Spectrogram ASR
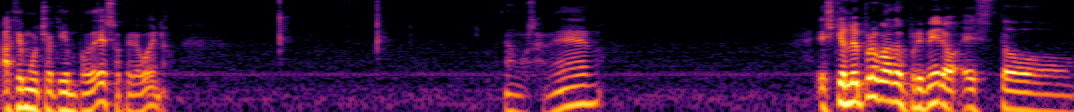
Hace mucho tiempo de eso, pero bueno. Vamos a ver. Es que lo he probado primero esto.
